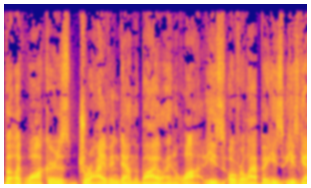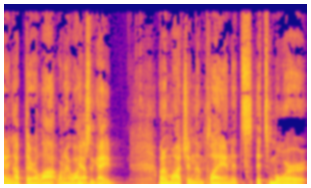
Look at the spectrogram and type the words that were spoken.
But like Walker's driving down the byline a lot. He's overlapping. He's he's getting up there a lot when I watch Yeah. the guy when I'm watching them play, and it's it's more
